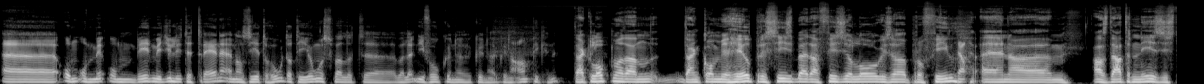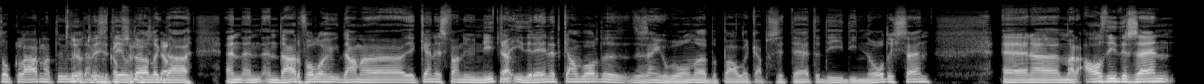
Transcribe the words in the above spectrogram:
uh, om, om, om mee met jullie te trainen. En dan zie je toch ook dat die jongens wel het, wel het niveau kunnen, kunnen, kunnen aanpikken. Hè? Dat klopt, maar dan, dan kom je heel precies bij dat fysiologische profiel. Ja. En ehm, als dat er niet is, is het ook klaar natuurlijk. dan is het heel duidelijk dat... En, en, en daar volg ik dan je kennis van u niet, dat iedereen het kan worden. Er zijn gewoon bepaalde capaciteiten die, die nodig zijn. En, maar als die er zijn,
